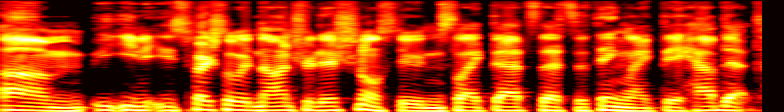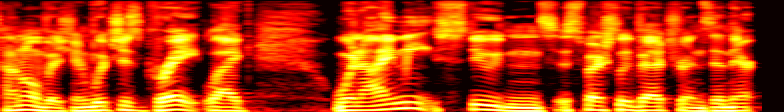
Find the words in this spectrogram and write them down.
Um, you- especially with non-traditional students, like that's that's the thing. Like, they have that tunnel vision, which is great. Like, when I meet students, especially veterans, and they're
